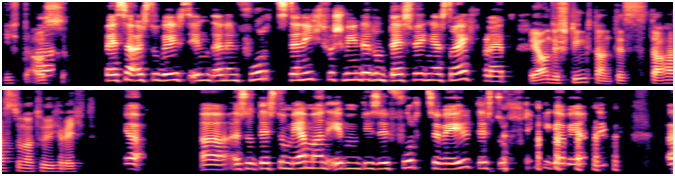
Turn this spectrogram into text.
nicht aus, Besser als du wählst irgendeinen Furz, der nicht verschwindet und deswegen erst recht bleibt. ja, und es stinkt dann, das, da hast du natürlich recht. Äh, Also desto mehr man eben diese Furze wählt, desto stinkiger werden sie. Äh,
